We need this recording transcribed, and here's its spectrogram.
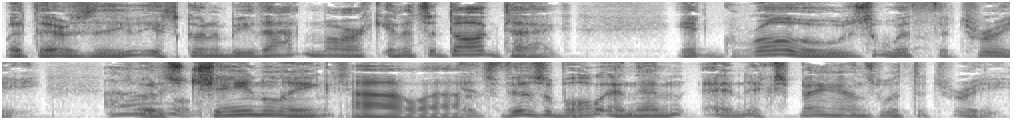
but there's the. It's going to be that mark, and it's a dog tag. It grows with the tree, so it's chain linked. Oh wow. It's visible, and then and expands with the tree.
